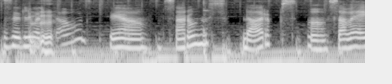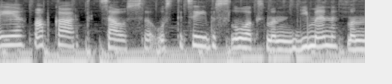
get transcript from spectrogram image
Tas ir ļoti daudz. Jā, sarunas, darbs, savējie apkārt, savs uzticības sloks, man ģimene, man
